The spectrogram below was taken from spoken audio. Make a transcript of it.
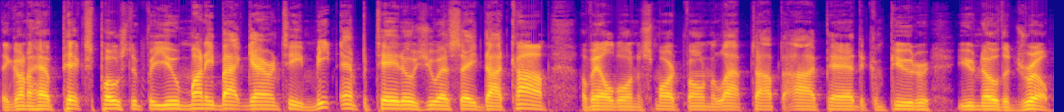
They're going to have picks posted for you, money back guarantee. Meat and Potatoes USA.com available on the smartphone, the laptop, the iPad, the computer. You know the drill.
